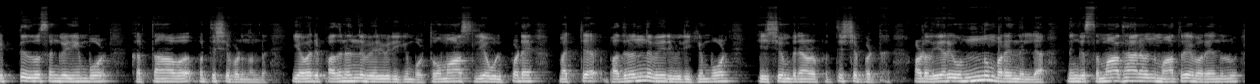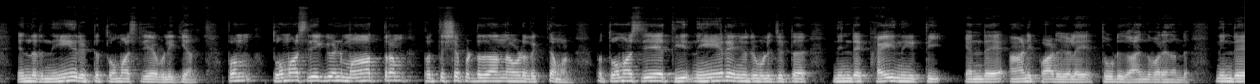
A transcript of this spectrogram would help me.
എട്ട് ദിവസം കഴിയുമ്പോൾ കർത്താവ് പ്രത്യക്ഷപ്പെടുന്നുണ്ട്. ഈ അവർ പതിനൊന്ന് പേര് വിരിക്കുമ്പോൾ തോമാസ് ലിയ ഉൾപ്പെടെ മറ്റ് പതിനൊന്ന് പേര് വിരിക്കുമ്പോൾ യേശുവിനെ അവിടെ പ്രത്യക്ഷപ്പെട്ട് അവിടെ വേറെ ഒന്നും പറയുന്നില്ല. നിങ്ങൾക്ക് സമാധാനമെന്ന് മാത്രമേ പറയുന്നുള്ളൂ. എന്നിട്ട് നേരിട്ട് തോമാസ് ലിയെ വിളിക്കുകയാണ്. അപ്പം തോമാസ് ലിയയ്ക്ക് വേണ്ടി മാത്രം പ്രത്യക്ഷപ്പെട്ടതാണെന്ന് അവിടെ വ്യക്തമാണ്. അപ്പോൾ തോമാസ് ലിയയെ തീ നേരെ ഇങ്ങോട്ട് വിളിച്ചിട്ട് നിന്റെ കൈ നീട്ടി എന്റെ ആണിപ്പാടുകളെ തൊടുക എന്ന് പറയുന്നുണ്ട്. നിന്റെ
